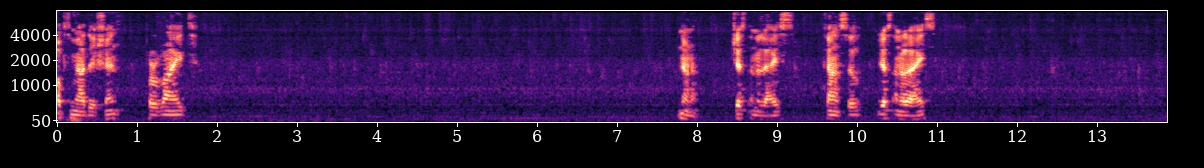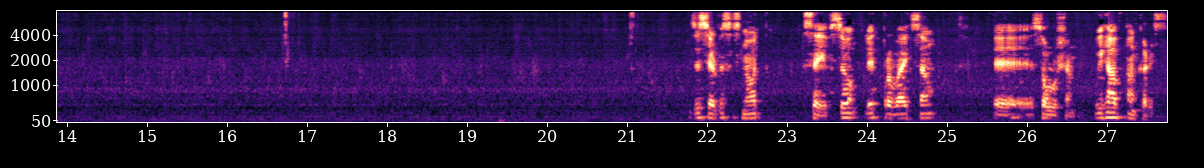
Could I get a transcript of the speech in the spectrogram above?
optimization provide no no. Just analyze cancel just analyze. This service is not safe so let's provide some uh, solution. We have anchors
